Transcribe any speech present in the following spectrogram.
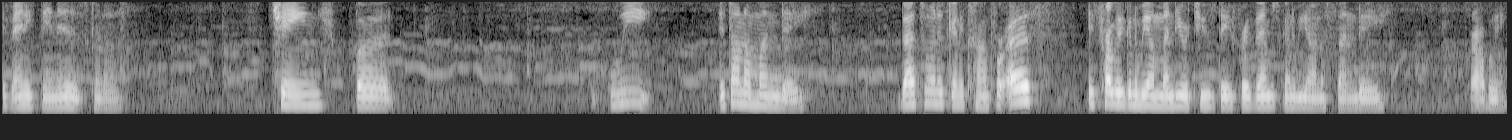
if anything is gonna change, but we it's on a Monday. That's when it's gonna come. For us, it's probably gonna be on Monday or Tuesday. For them, it's gonna be on a Sunday, probably.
